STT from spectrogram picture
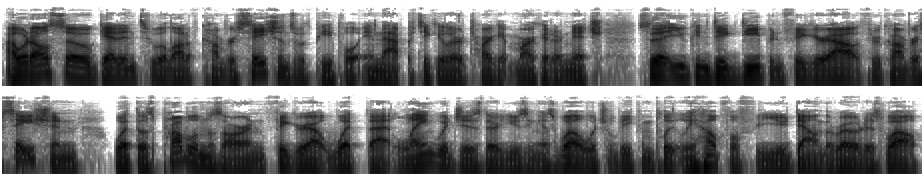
I would also get into a lot of conversations with people in that particular target market or niche so that you can dig deep and figure out through conversation what those problems are and figure out what that language is they're using as well which will be completely helpful for you down the road as well.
